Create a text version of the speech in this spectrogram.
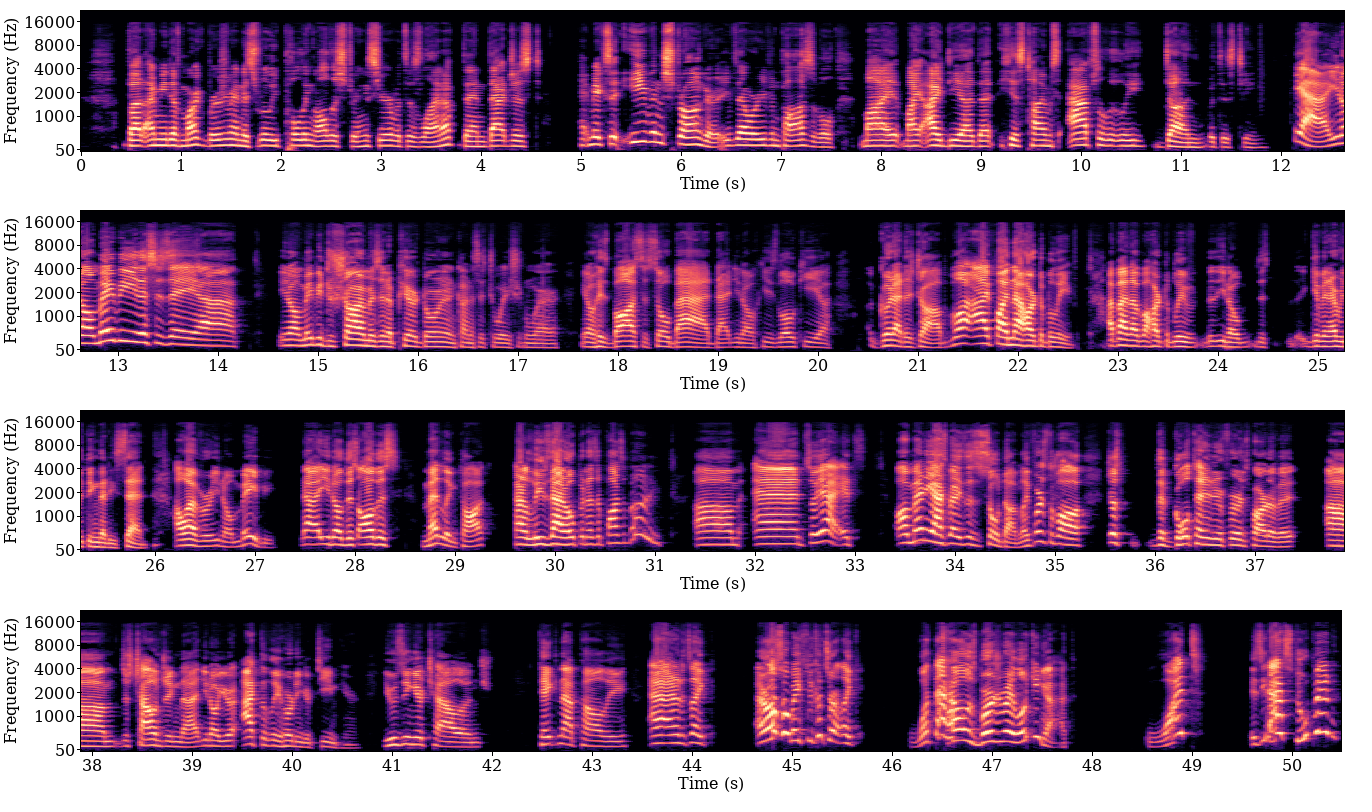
But I mean, if Marc Bergevin is really pulling all the strings here with his lineup, then that just makes it even stronger, if that were even possible. My my idea that his time's absolutely done with his team. Yeah, you know, maybe this is a, uh, you know, maybe Ducharme is in a Pierre Dorion kind of situation where you know his boss is so bad that you know he's low key uh, good at his job. But I find that hard to believe. I find that hard to believe. You know, this, given everything that he said. However, you know, maybe now you know this all this meddling talk kind of leaves that open as a possibility. Um, and so yeah, it's on many aspects. This is so dumb. Like first of all, just the goaltending interference part of it. Um, just challenging that. You know, you're actively hurting your team here, using your challenge, taking that penalty, and it's like it also makes me concerned. Like, what the hell is Bergevin looking at? What is he that stupid?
